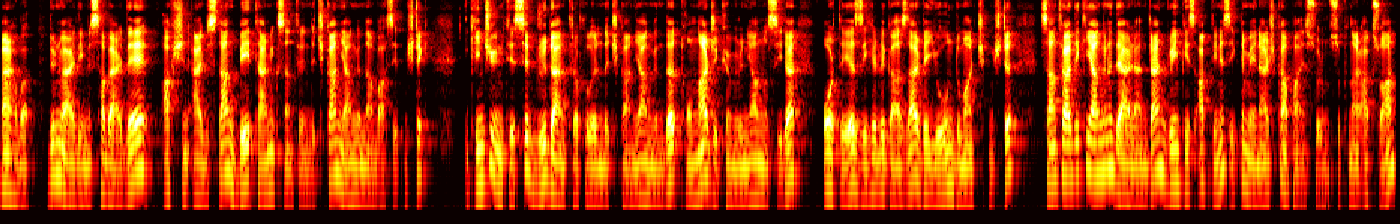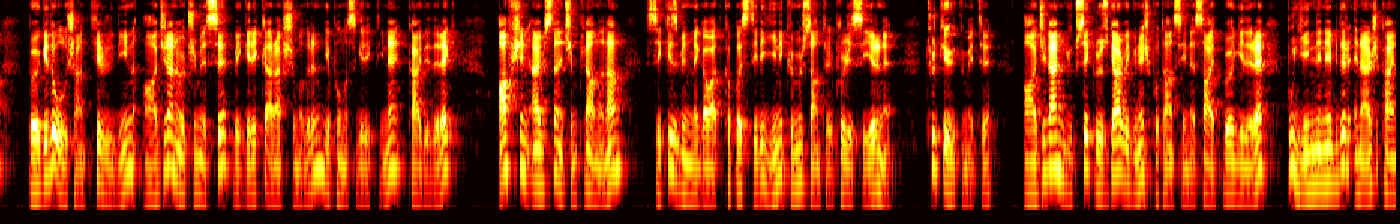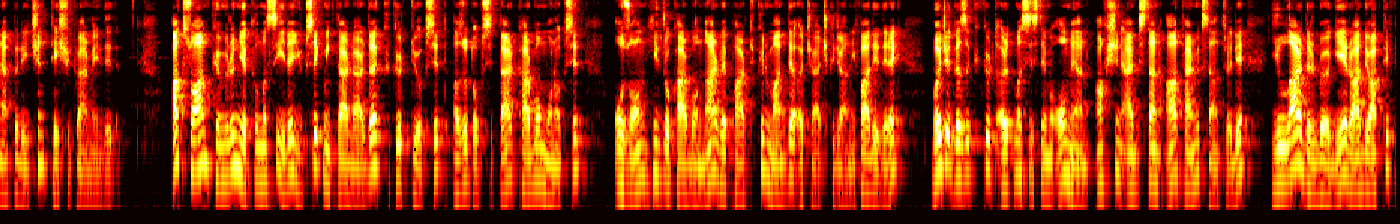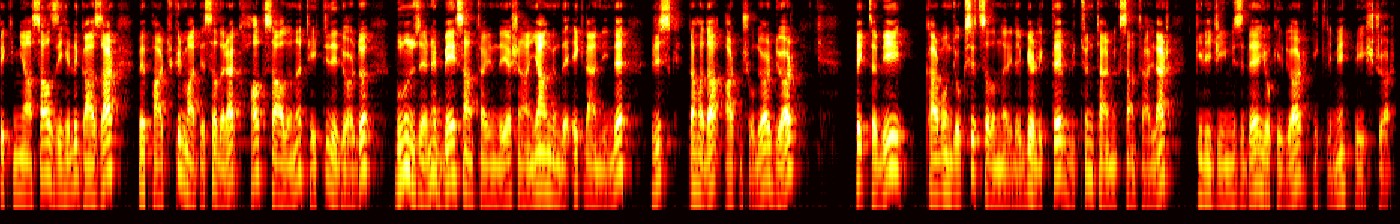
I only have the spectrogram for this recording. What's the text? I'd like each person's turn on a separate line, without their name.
Merhaba. Dün verdiğimiz haberde Afşin Elbistan B termik santralinde çıkan yangından bahsetmiştik. İkinci ünitesi Brüden trafolarında çıkan yangında tonlarca kömürün yanmasıyla ortaya zehirli gazlar ve yoğun duman çıkmıştı. Santraldeki yangını değerlendiren Greenpeace Akdeniz İklim ve Enerji Kampanyası sorumlusu Pınar Aksoğan, bölgede oluşan kirliliğin acilen ölçülmesi ve gerekli araştırmaların yapılması gerektiğine kaydederek Afşin Elbistan için planlanan 8000 megawatt kapasiteli yeni kömür santrali projesi yerine Türkiye hükümeti acilen yüksek rüzgar ve güneş potansiyeline sahip bölgelere bu yenilenebilir enerji kaynakları için teşvik vermeli dedi. Aksoğan kömürün yakılması ile yüksek miktarlarda kükürt dioksit, azot oksitler, karbon monoksit, ozon, hidrokarbonlar ve partikül madde açığa çıkacağını ifade ederek baca gazı kükürt arıtma sistemi olmayan Afşin Elbistan A termik santrali yıllardır bölgeye radyoaktif ve kimyasal zehirli gazlar ve partikül madde salarak halk sağlığını tehdit ediyordu. Bunun üzerine B santralinde yaşanan yangında eklendiğinde risk daha da artmış oluyor diyor. Pek tabii karbondioksit salımlarıyla birlikte bütün termik santraller geleceğimizi de yok ediyor, iklimi değiştiriyor.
